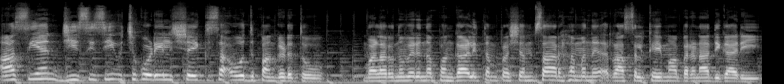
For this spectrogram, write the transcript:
ആസിയാൻ ജി സി സി ഉച്ചകോടിയിൽ ഷെയ്ഖ് സൗദ് പങ്കെടുത്തു. വളർന്നുവരുന്ന പങ്കാളിത്തം പ്രശംസാർഹമെന്ന് റാസൽ ഖൈമ ഭരണാധികാരി.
